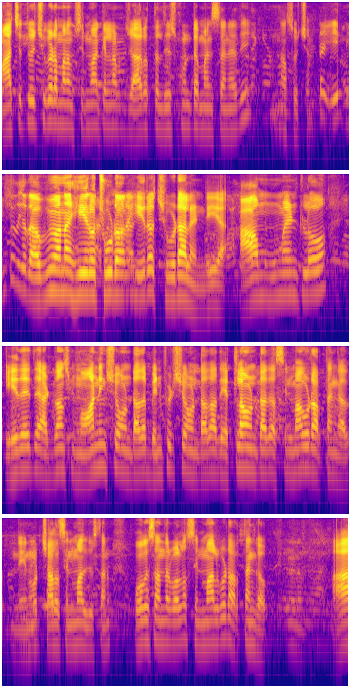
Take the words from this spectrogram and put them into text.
మాచితూచి కూడా మనం సినిమాకి వెళ్ళినప్పుడు జాగ్రత్తలు తీసుకుంటే మంచిది అనేది నా సూచన. ఉంటుంది కదా అభిమాన హీరో చూడాలి. హీరో చూడాలండి. ఆ మూమెంట్లో ఏదైతే అడ్వాన్స్ మార్నింగ్ షో ఉంటుందో బెనిఫిట్ షో ఉంటుందో అది ఎట్లా ఉంటుంది ఆ సినిమా కూడా అర్థం కాదు. నేను కూడా చాలా సినిమాలు చూస్తాను. ఒక సందర్భంలో సినిమాలు కూడా అర్థం కావు. ఆ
